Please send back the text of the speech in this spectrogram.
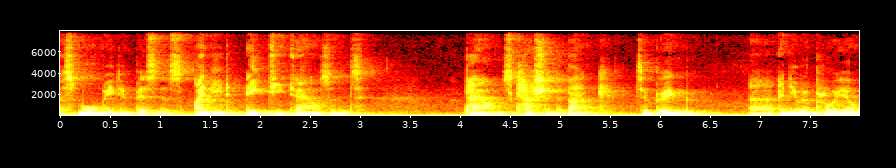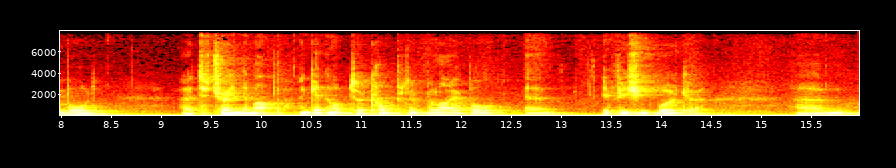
a small, medium business, I need £80,000 cash in the bank to bring uh, a new employee on board, uh, to train them up and get them up to a competent, reliable, um, efficient worker. Um,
